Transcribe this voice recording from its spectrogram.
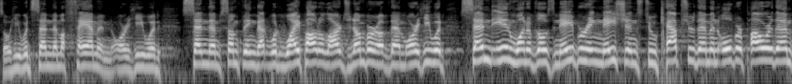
So he would send them a famine, or he would send them something that would wipe out a large number of them, or he would send in one of those neighboring nations to capture them and overpower them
